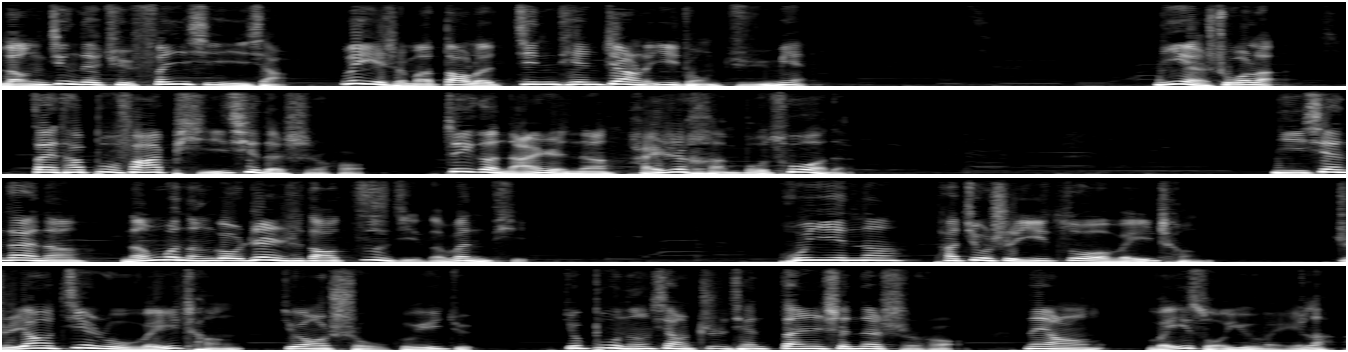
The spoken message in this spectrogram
冷静的去分析一下，为什么到了今天这样的一种局面。你也说了，在他不发脾气的时候，这个男人呢还是很不错的。你现在呢能不能够认识到自己的问题？婚姻呢，它就是一座围城，只要进入围城，就要守规矩，就不能像之前单身的时候那样为所欲为了。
